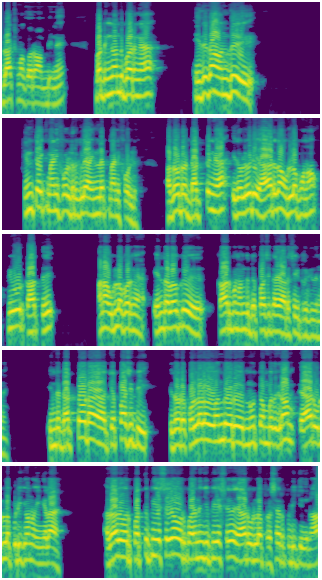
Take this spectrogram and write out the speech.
பிளாக் ஸ்மோக் வரும் அப்படின்னு. பட் இங்க வந்து பாருங்க இதுதான் வந்து இன்டேக் மேனிஃபோல்டு இருக்கு இல்லையா? இன்லெட் மேனிஃபோல்டு அதோட டக்ட்டுங்க இதோட ஏர் தான் உள்ள போனோம். பியூர் காத்து. ஆனா உள்ள பாருங்க எந்த அளவுக்கு கார்பன் வந்து டெபாசிட் ஆகி அடைச்சிட்டு இருக்குதுன்னு. இந்த டக்டோட கெப்பாசிட்டி இதோட கொள்ளளவு வந்து ஒரு 150 கிராம் ஏர் உள்ள பிடிக்கணும் வைங்களேன். அதாவது ஒரு பத்து பிஎஸ்ஐயோ ஒரு பதினஞ்சு பிஎஸ்ஐயோ ஏர் உள்ள ப்ரெஷர் பிடிக்குதுன்னா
